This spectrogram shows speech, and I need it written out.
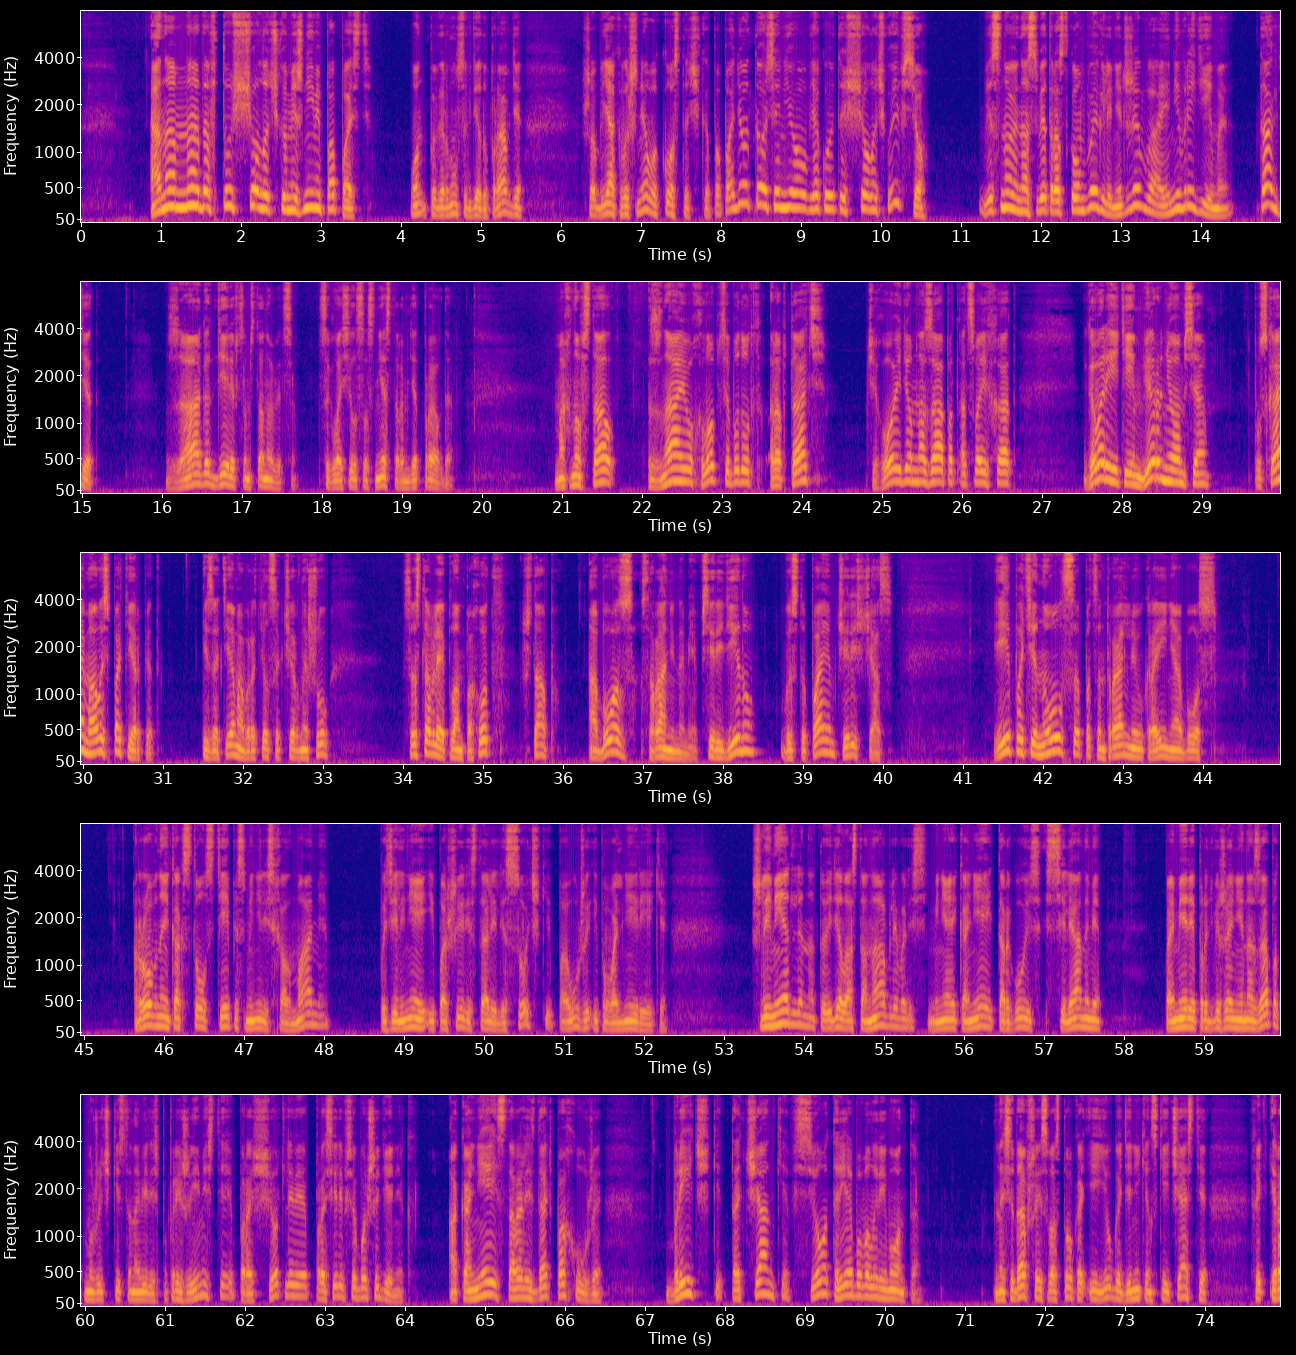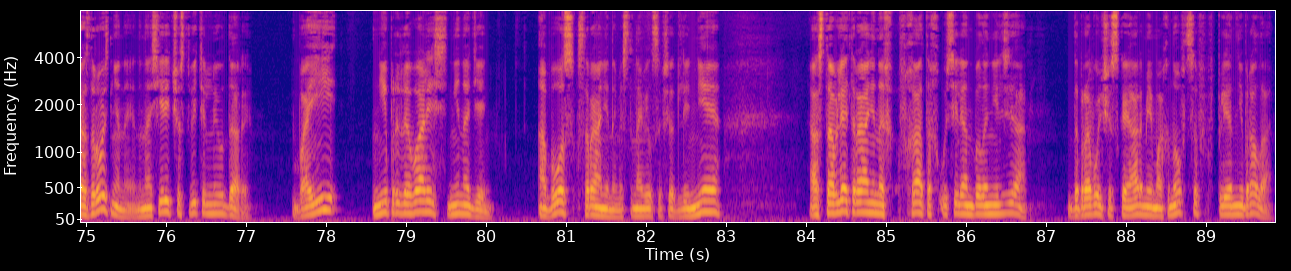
А нам надо в ту щелочку между ними попасть. Он повернулся к деду правде, чтоб як вишнева косточка попадет осенью в какую-то щелочку, и все. Весной на свет ростком выглянет, живая, невредимая. Так, дед? За год деревцем становится, согласился с Нестором дед правда. Махно встал. «Знаю, хлопцы будут роптать. Чего идем на запад от своих хат? Говорите им, вернемся. Пускай малость потерпит». И затем обратился к Чернышу. «Составляй план поход, штаб, обоз с ранеными в середину, выступаем через час». И потянулся по центральной Украине обоз. Ровные, как стол степи, сменились холмами, Позеленее и пошире стали лесочки, поуже и повольнее реки. Шли медленно, то и дело останавливались, меняя коней, торгуясь с селянами. По мере продвижения на запад мужички становились поприжимистее, порасчетливее, просили все больше денег. А коней старались дать похуже. Брички, тачанки — все требовало ремонта. Наседавшие с востока и юга деникинские части, хоть и разрозненные, наносили чувствительные удары. Бои не прерывались ни на день. Обоз с ранеными становился все длиннее. Оставлять раненых в хатах у селян было нельзя. Добровольческая армия махновцев в плен не брала.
